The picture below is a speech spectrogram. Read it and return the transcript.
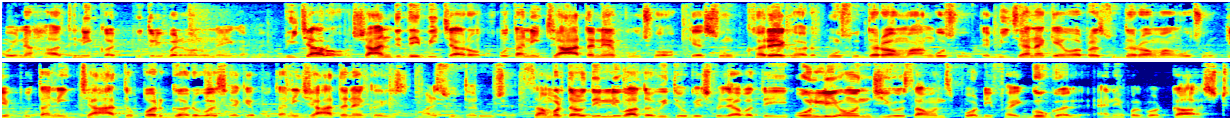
કોઈના હાથની કટપુતળી બનવાનું નહીં ગમે. વિચારો, શાંતિથી વિચારો, પોતાની જાતને પૂછો કે શું ખરેખર હું સુધરવા માંગુ છું? તે બીજાના કહેવા પર સુધરવા માંગુ છું કે પોતાની જાત પર ગર્વ છે કે પોતાની જાતને કહીશ, મારે સુધરવું છે? સાંભળતા દિલ્હી વાતો with Yogesh Prajapati. Only on JioSaavn, Spotify, Google and Apple Podcast.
